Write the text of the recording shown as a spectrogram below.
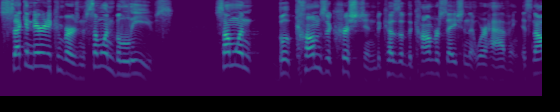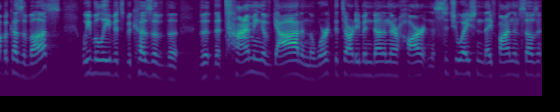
Secondary to conversion, if someone believes, someone becomes a Christian because of the conversation that we're having. It's not because of us. We believe it's because of the, the, the, timing of God and the work that's already been done in their heart and the situation that they find themselves in.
